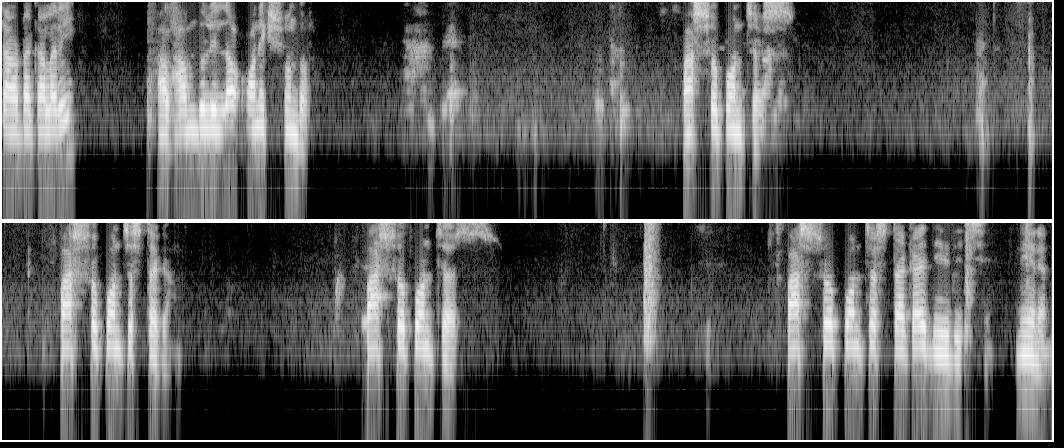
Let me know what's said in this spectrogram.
চারটা কালারই। আলহামদুলিল্লাহ অনেক সুন্দর। পাঁচশো পঞ্চাশ। পাঁচশো পঞ্চাশ টাকা। পাঁচশো পঞ্চাশ। পাঁচশো পঞ্চাশ টাকায় দিয়ে দিচ্ছি। নিয়ে নেন।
